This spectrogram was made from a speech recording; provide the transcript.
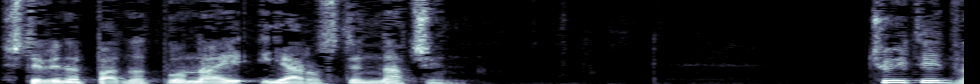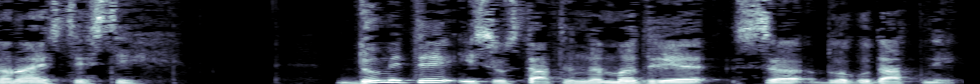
ще ви нападнат по най-яростен начин. Чуйте 12 стих. Думите и с устата на мъдрия са благодатни,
